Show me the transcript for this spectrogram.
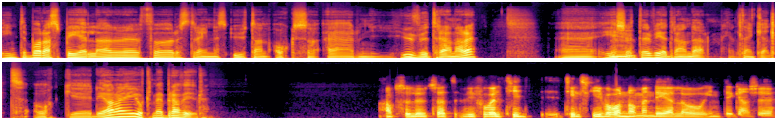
inte bara spelar för Strängnäs utan också är ny huvudtränare. Eh, mm. ersätter mm. Vedran där helt enkelt. Och eh, det har han gjort med bravur. Absolut, så att vi får väl tid, tillskriva honom en del och inte kanske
